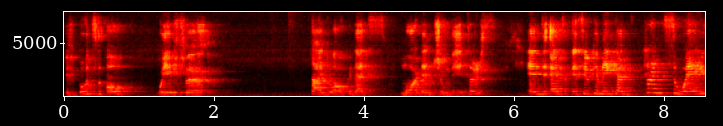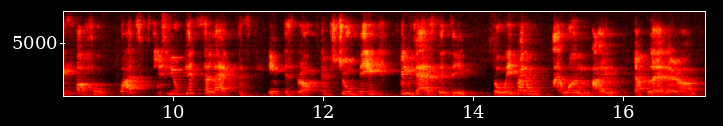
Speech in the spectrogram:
with good slope, with uh, sidewalk that's more than two meters. And as you can you can make a different ways of what you can select in this project to be invested in. So if I, I want, I'm a planner, um,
